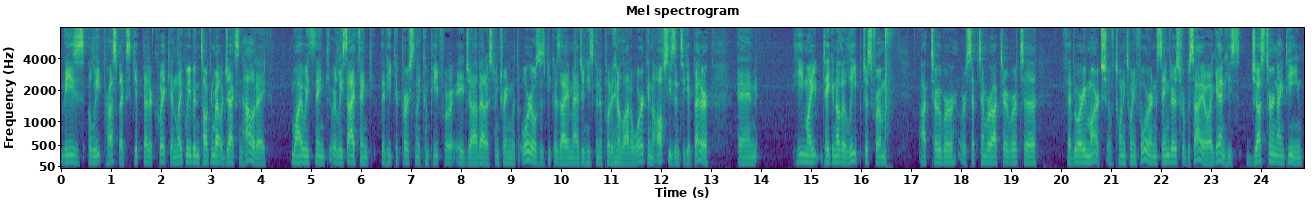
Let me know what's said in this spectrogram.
these elite prospects get better quick. And like we've been talking about with Jackson Holliday, why we think, or at least I think, that he could personally compete for a job out of spring training with the Orioles is because I imagine he's going to put in a lot of work in the offseason to get better. And he might take another leap just from October or September, October to February, March of 2024. And the same goes for Basallo. Again, he's just turned 19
